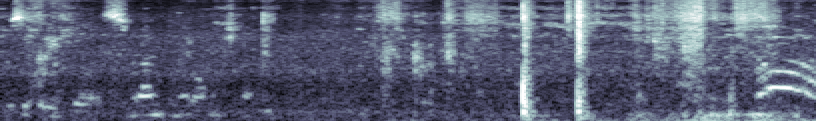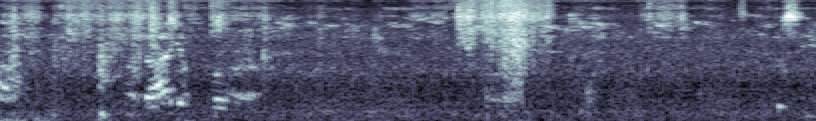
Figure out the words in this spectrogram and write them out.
Kasi three balls. One, meron ko siya. Ah! Madayok ko. Ito si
